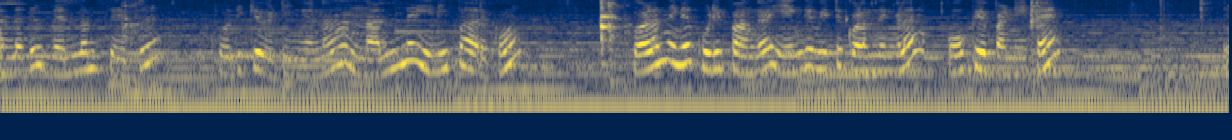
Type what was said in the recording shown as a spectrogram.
அல்லது வெல்லம் சேர்த்து கொதிக்க விட்டிங்கன்னா நல்ல இனிப்பாக இருக்கும். குழந்தைங்க குடிப்பாங்க. எங்கள் வீட்டு குழந்தைங்கள ஓகே பண்ணிட்டேன். ஸோ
